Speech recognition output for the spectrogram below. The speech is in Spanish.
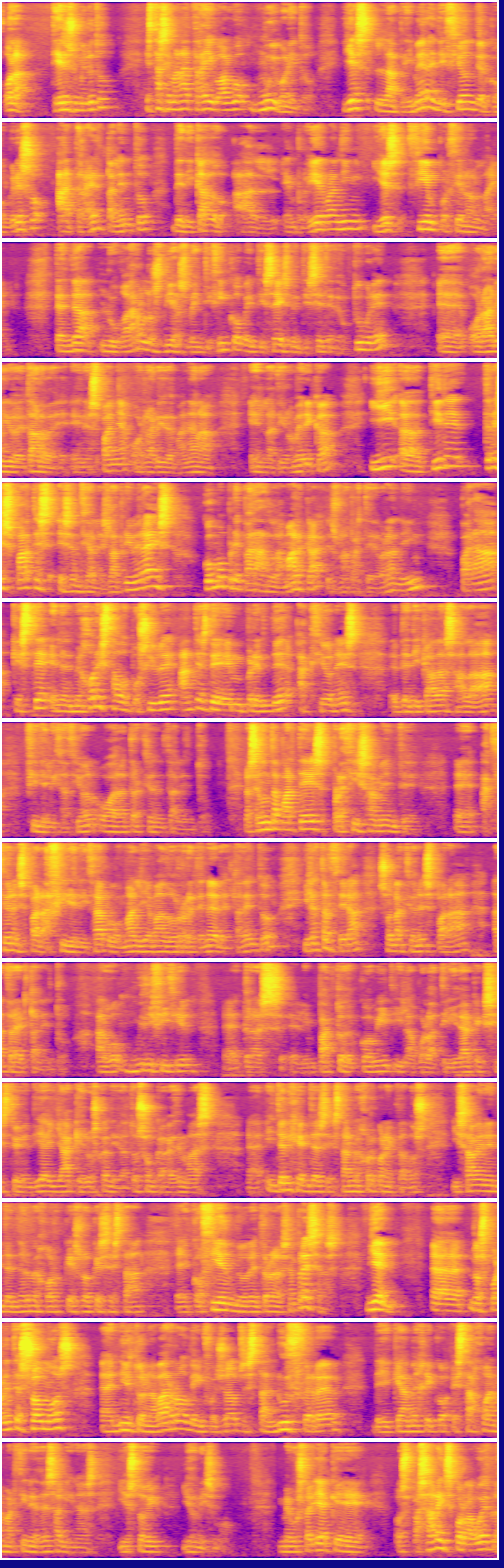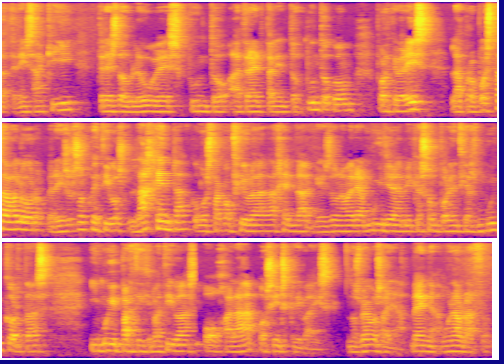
Hola, ¿tienes un minuto? Esta semana traigo algo muy bonito y es la primera edición del congreso Atraer Talento dedicado al Employer Branding y es 100% online. Tendrá lugar los días 25, 26, 27 de octubre, eh, horario de tarde en España, horario de mañana en Latinoamérica y eh, tiene tres partes esenciales. La primera es cómo preparar la marca, es una parte de branding, para que esté en el mejor estado posible antes de emprender acciones dedicadas a la fidelización o a la atracción de talento. La segunda parte es precisamente eh, acciones para fidelizar lo mal llamado retener el talento y la tercera son acciones para atraer talento. Algo muy difícil eh, tras el impacto del COVID y la volatilidad que existe hoy en día ya que los candidatos son cada vez más eh, inteligentes y están mejor conectados y saben entender mejor qué es lo que se está cociendo dentro de las empresas. Bien, los ponentes somos Nilton Navarro de InfoJobs, está Luz Ferrer de IKEA México, está Juan Martínez de Salinas y estoy yo mismo. Me gustaría que os pasaréis por la web, la tenéis aquí, www.atraertalento.com, porque veréis la propuesta de valor, veréis los objetivos, la agenda, cómo está configurada la agenda, que es de una manera muy dinámica, son ponencias muy cortas y muy participativas. Ojalá os inscribáis. Nos vemos allá. Venga, un abrazo.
